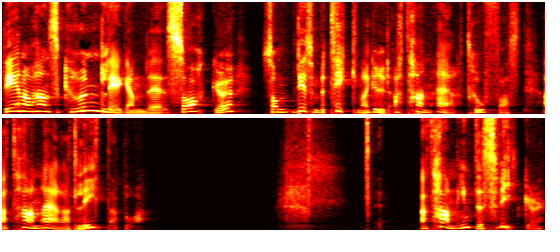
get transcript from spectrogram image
Det är en av hans grundläggande saker, som det som betecknar Gud, att han är trofast, att han är att lita på. Att han inte sviker.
